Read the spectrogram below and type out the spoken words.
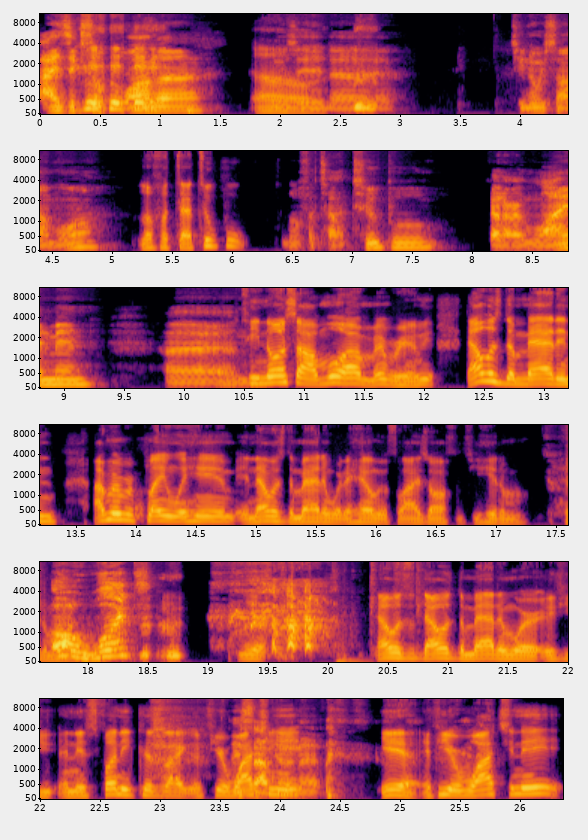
Isaac Sopoaga. was Um, it uh Chinoi Samoa? Lofa Tatupu. Lofa Tatupu. Got our lineman. Um, knows Samoa. I remember him. That was the Madden. I remember playing with him, and that was the Madden where the helmet flies off if you hit him. Hit him. oh, hard. what? yeah. That was that was the Madden where if you and it's funny because like if you're watching it, that. yeah, if you're watching it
